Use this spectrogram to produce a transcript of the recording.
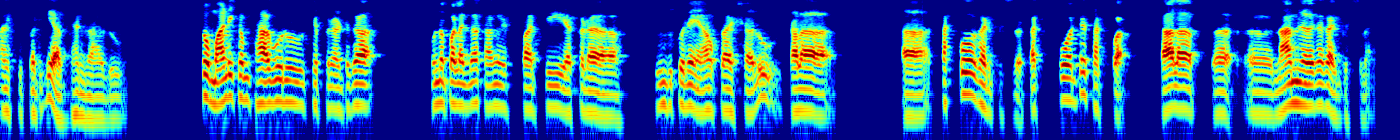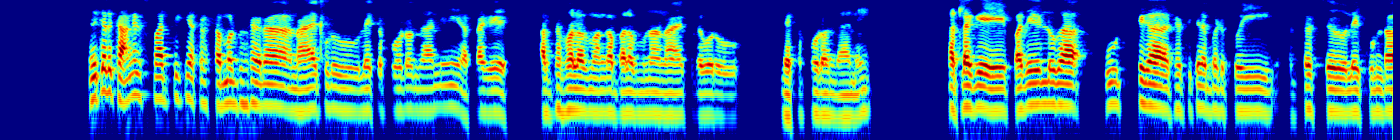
మనకి ఇప్పటికీ అర్థం కాదు. సో మాణికం ఠాగూర్ చెప్పినట్టుగా ఉన్నపళంగా కాంగ్రెస్ పార్టీ అక్కడ పుంజుకునే అవకాశాలు చాలా తక్కువగా తక్కువ కనిపిస్తున్నాయి. తక్కువ అంటే తక్కువ. చాలా నామినల్గా కనిపిస్తున్నాయి. ఎందుకంటే కాంగ్రెస్ పార్టీకి అక్కడ సమర్థుడైన నాయకుడు లేకపోవడం కానీ అట్లాగే అర్ధబలంగా బలం ఉన్న నాయకుడు ఎవరు లేకపోవడం కానీ అట్లాగే పదేళ్ళుగా పూర్తిగా చతికిలబడిపోయి అడ్రస్ లేకుండా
